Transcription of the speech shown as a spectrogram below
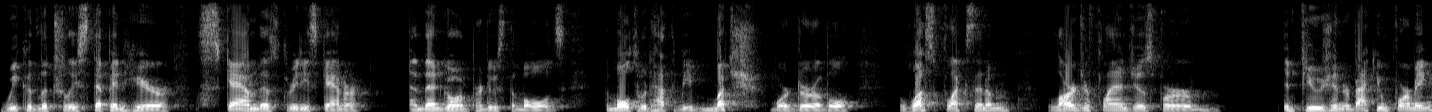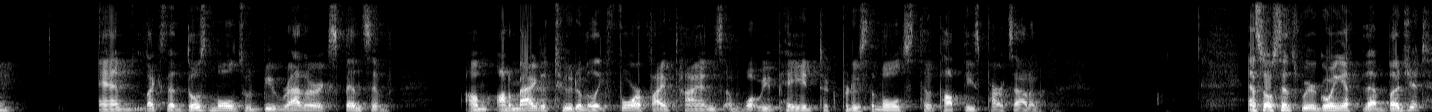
we could literally step in here, scan this 3D scanner, and then go and produce the molds. The molds would have to be much more durable, less flex in them, larger flanges for infusion or vacuum forming. And like I said, those molds would be rather expensive um, on a magnitude of like four or five times of what we paid to produce the molds to pop these parts out of. And so since we we're going after that budget,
